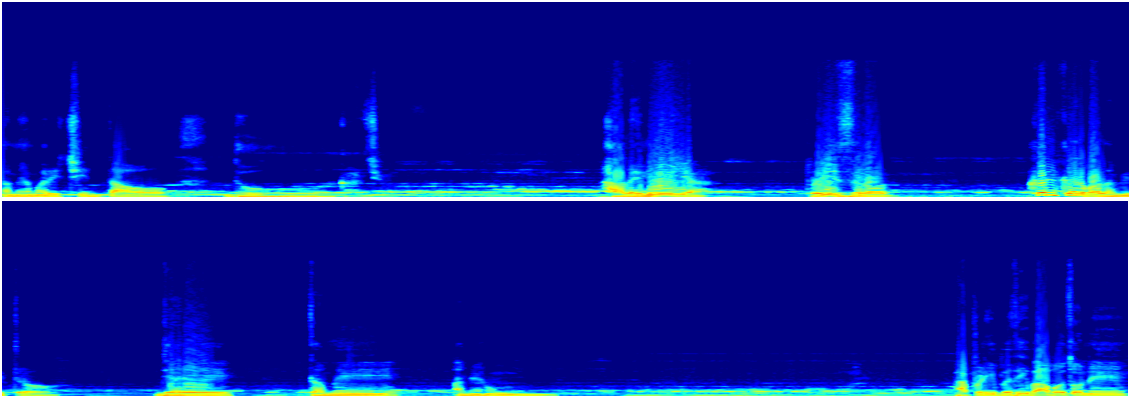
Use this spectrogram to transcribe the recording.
તમે અમારી ચિંતાઓ દૂર કરજો. હાલેલુયા પ્રેઝ લોડ ખરેખર વાલા મિત્રો, જ્યારે તમે અને હું આપણી બધી બાબતોને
